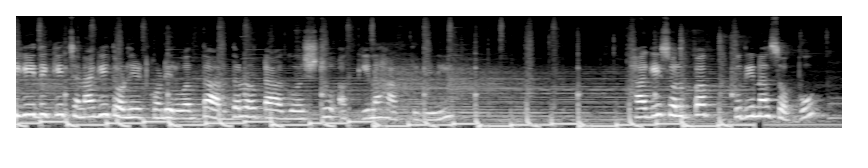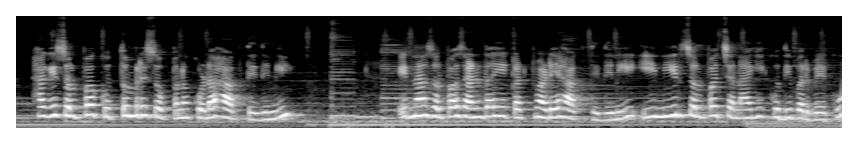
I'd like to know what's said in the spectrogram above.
ಈಗ ಇದಕ್ಕೆ ಚೆನ್ನಾಗಿ ತೊಳೆದಿಟ್ಕೊಂಡಿರುವಂಥ ಅರ್ಧ ಲೋಟ ಆಗುವಷ್ಟು ಅಕ್ಕಿನ ಹಾಕ್ತಿದ್ದೀನಿ. ಹಾಗೆ ಸ್ವಲ್ಪ ಪುದೀನ ಸೊಪ್ಪು, ಹಾಗೆ ಸ್ವಲ್ಪ ಕೊತ್ತಂಬರಿ ಸೊಪ್ಪನ್ನು ಕೂಡ ಹಾಕ್ತಿದ್ದೀನಿ. ಇದನ್ನ ಸ್ವಲ್ಪ ಸಣ್ಣದಾಗಿ ಕಟ್ ಮಾಡಿ ಹಾಕ್ತಿದ್ದೀನಿ. ಈ ನೀರು ಸ್ವಲ್ಪ ಚೆನ್ನಾಗಿ ಕುದಿ ಬರಬೇಕು.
